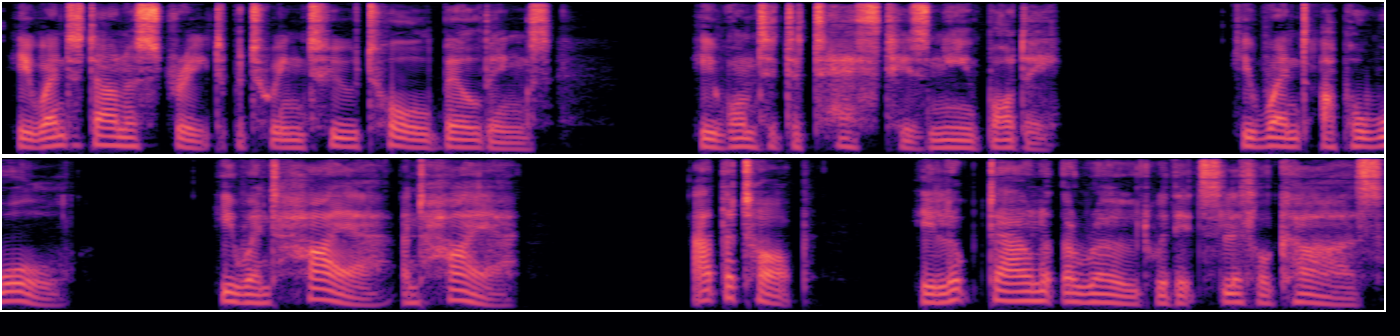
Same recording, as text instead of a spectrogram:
He went down a street between two tall buildings. He wanted to test his new body. He went up a wall. He went higher and higher. At the top, he looked down at the road with its little cars.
